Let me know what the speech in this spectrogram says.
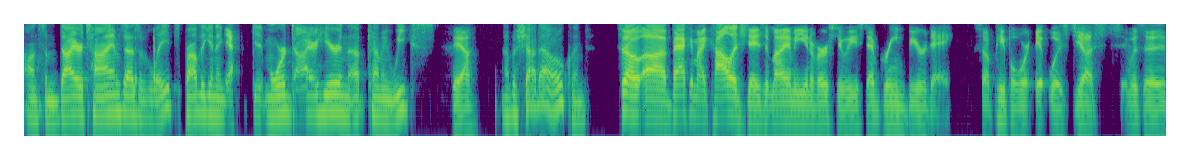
on some dire times as of late. It's probably going to Yeah. get more dire here in the upcoming weeks. Yeah. Uh, but shout out Oakland. So uh, back in my college days at Miami University, we used to have Green Beer Day. So people were, it was just, it was a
